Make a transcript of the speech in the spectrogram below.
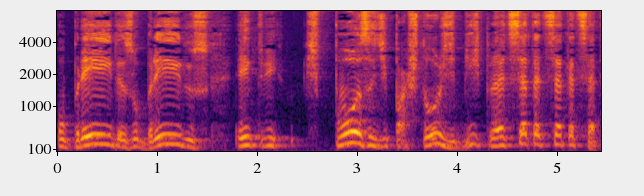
obreiras, obreiros, entre esposas de pastores, de bispos, etc, etc, etc.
